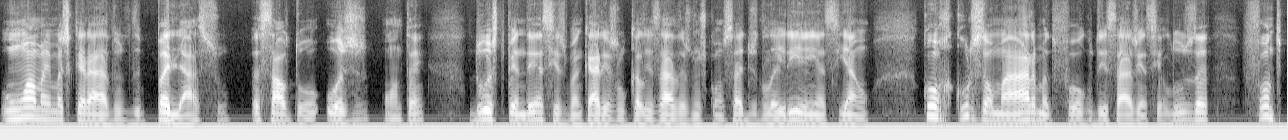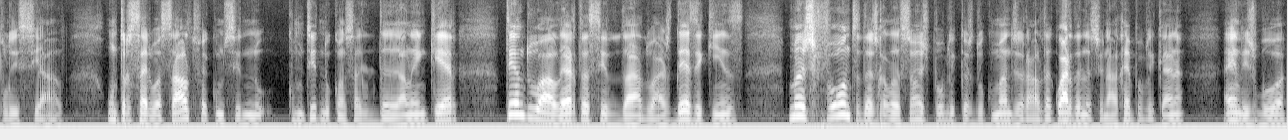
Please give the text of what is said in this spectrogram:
um homem mascarado de palhaço assaltou hoje, ontem, duas dependências bancárias localizadas nos conselhos de Leiria e Ancião, com recurso a uma arma de fogo, disse a agência Lusa, fonte policial. Um terceiro assalto foi no, cometido no Conselho de Alenquer, tendo o alerta sido dado às 10h15, mas fonte das relações públicas do Comando-Geral da Guarda Nacional Republicana, em Lisboa,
